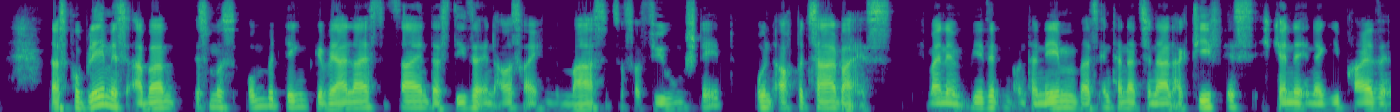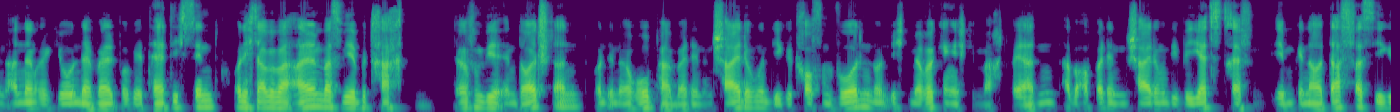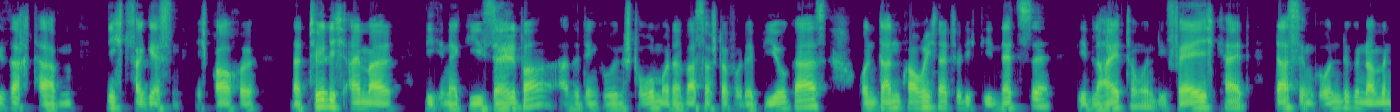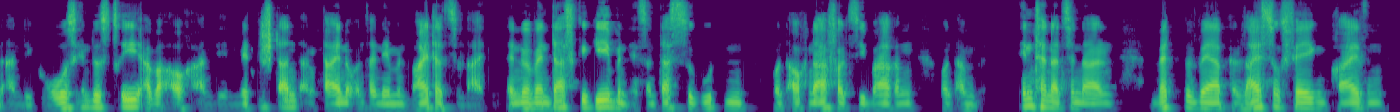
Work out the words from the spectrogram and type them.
Das Problem ist aber, es muss unbedingt gewährleistet sein, dass dieser in ausreichendem Maße zur Verfügung steht und auch bezahlbar ist. Ich meine, wir sind ein Unternehmen, was international aktiv ist. Ich kenne Energiepreise in anderen Regionen der Welt, wo wir tätig sind. Und ich glaube, bei allem, was wir betrachten, dürfen wir in Deutschland und in Europa bei den Entscheidungen, die getroffen wurden und nicht mehr rückgängig gemacht werden, aber auch bei den Entscheidungen, die wir jetzt treffen, eben genau das, was Sie gesagt haben, nicht vergessen. Ich brauche natürlich einmal die Energie selber, also den grünen Strom oder Wasserstoff oder Biogas. Und dann brauche ich natürlich die Netze, die Leitungen, die Fähigkeit, das im Grunde genommen an die Großindustrie, aber auch an den Mittelstand, an kleine Unternehmen weiterzuleiten. Denn nur wenn das gegeben ist und das zu guten und auch nachvollziehbaren und am internationalen Wettbewerb leistungsfähigen Preisen,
